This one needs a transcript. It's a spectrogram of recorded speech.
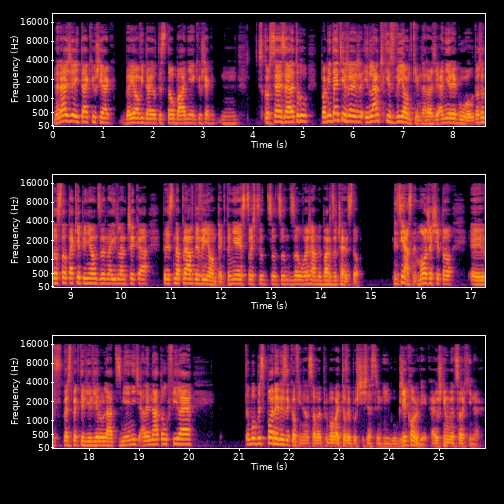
Na razie i tak już jak Bayowi dają te 100 baniek, już jak mm, Scorsese, ale to był, pamiętajcie, że, że Irlandczyk jest wyjątkiem na razie, a nie regułą. To, że dostał takie pieniądze na Irlandczyka, to jest naprawdę wyjątek. To nie jest coś, co, co, co zauważamy bardzo często. Więc jasne, może się to y, w perspektywie wielu lat zmienić, ale na tą chwilę to byłoby spore ryzyko finansowe próbować to wypuścić na streamingu, gdziekolwiek, a już nie mówiąc o Chinach.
